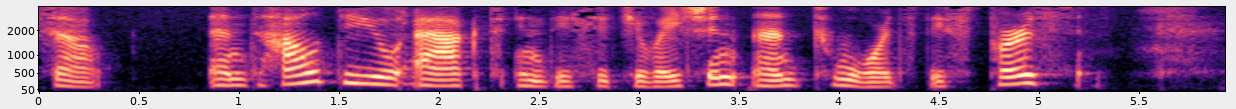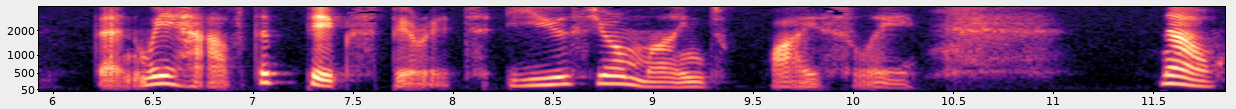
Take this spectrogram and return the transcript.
So and how do you act in this situation and towards this person? Then we have the pig spirit. Use your mind wisely. Now,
